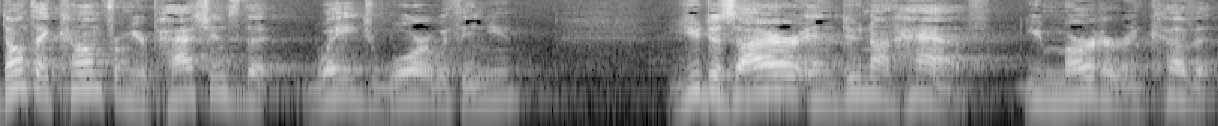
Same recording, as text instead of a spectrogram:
Don't they come from your passions that wage war within you? You desire and do not have. You murder and covet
